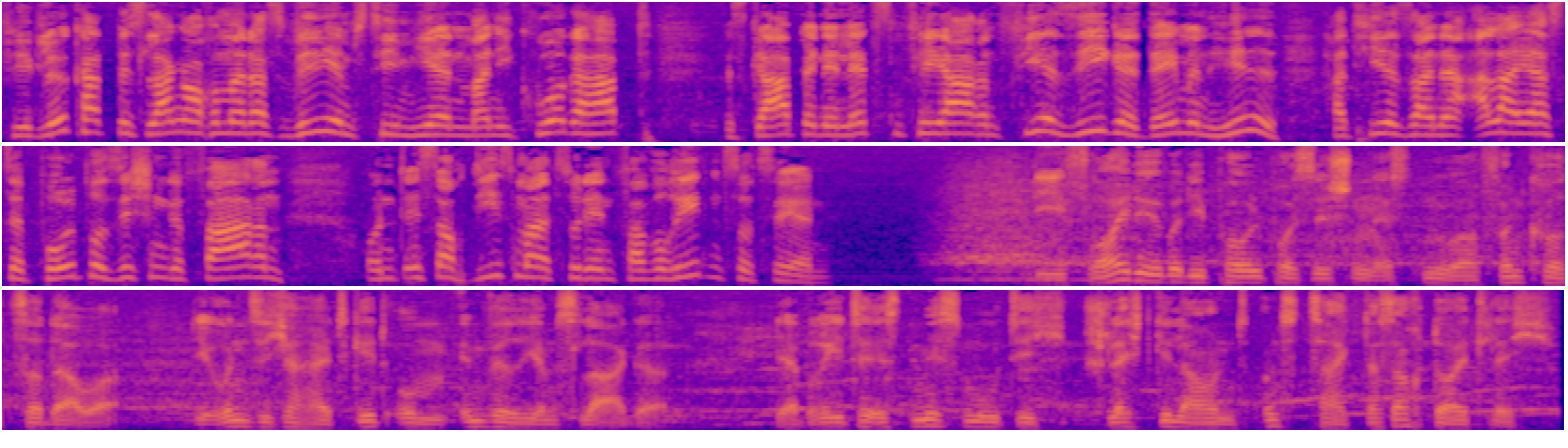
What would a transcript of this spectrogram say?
Viel Glück hat bislang auch immer das Williams-Team hier in Manicourt gehabt. Es gab in den letzten vier Jahren vier Siege. Damon Hill hat hier seine allererste Pole Position gefahren und ist auch diesmal zu den Favoriten zu zählen. Die Freude über die Pole Position ist nur von kurzer Dauer. Die Unsicherheit geht um im Williams-Lager. Der Brite ist missmutig, schlecht gelaunt und zeigt das auch deutlich.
